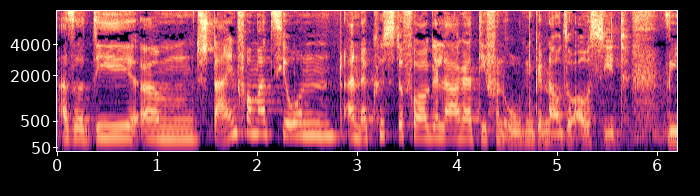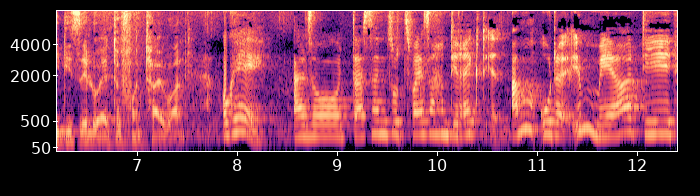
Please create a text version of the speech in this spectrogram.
Also die ähm, Steinformation an der Küste vorgelagert, die von oben genauso aussieht wie die Silhouette von Taiwan. Okay, also das sind so zwei Sachen direkt am oder im Meer, die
